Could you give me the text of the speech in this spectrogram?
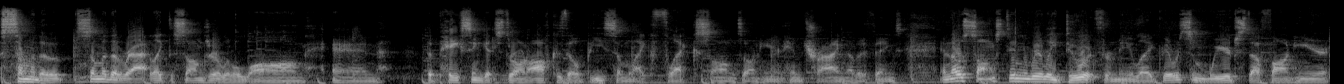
some of the some of the rat like the songs are a little long and the pacing gets thrown off because there'll be some like flex songs on here and him trying other things. And those songs didn't really do it for me. Like there was some weird stuff on here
